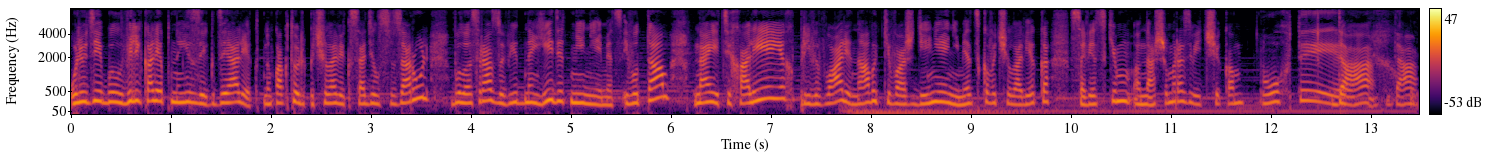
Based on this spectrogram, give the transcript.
У людей был великолепный язык, диалект, но как только человек садился за руль, было сразу видно, едет не немец. И вот там, на этих аллеях, прививали навыки вождения немецкого человека советским нашим разведчикам. Ух ты! Да, да.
